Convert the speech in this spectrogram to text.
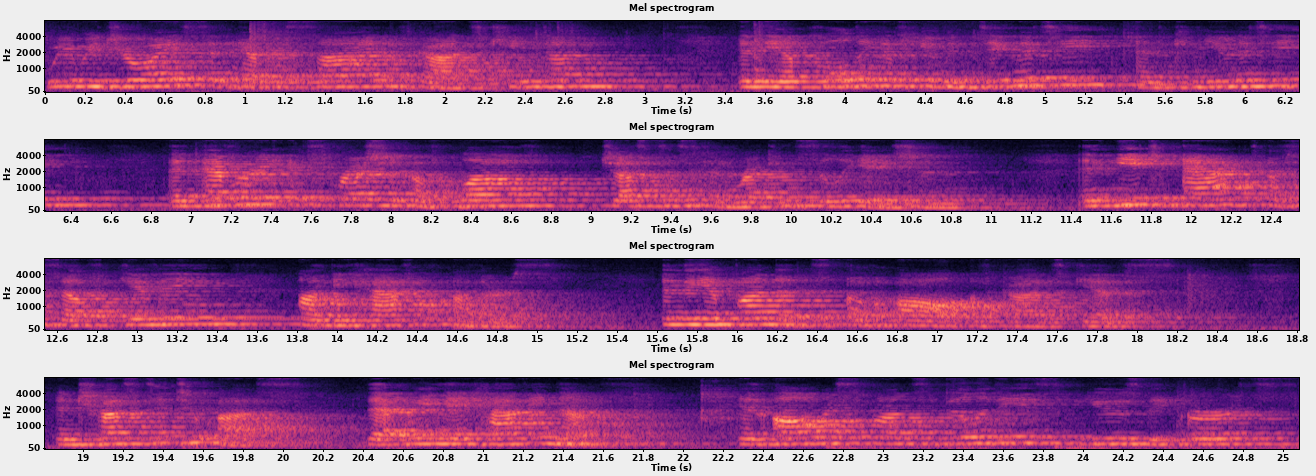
We rejoice in every sign of God's kingdom, in the upholding of human dignity and community, in every expression of love, justice, and reconciliation, in each act of self-giving on behalf of others, in the abundance of all of God's gifts, entrusted to us that we may have enough in all responsibilities use the earth's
